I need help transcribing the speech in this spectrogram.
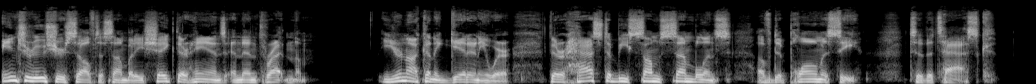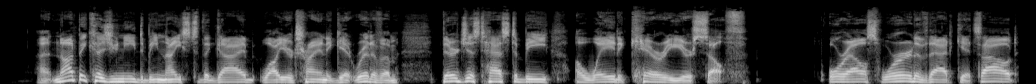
introduce yourself to somebody, shake their hands, and then threaten them. You're not going to get anywhere. There has to be some semblance of diplomacy to the task. Uh, not because you need to be nice to the guy while you're trying to get rid of him. There just has to be a way to carry yourself or else word of that gets out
